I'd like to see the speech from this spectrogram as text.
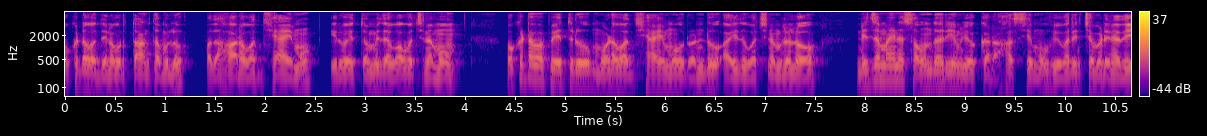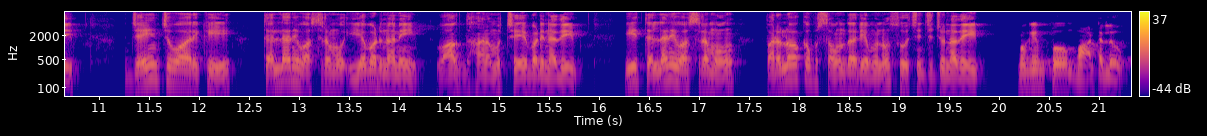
ఒకటవ దినవృత్తాంతములు పదహారవ అధ్యాయము ఇరవై తొమ్మిదవ వచనము. ఒకటవ పేతురు మూడవ అధ్యాయము రెండు ఐదు వచనములలో నిజమైన సౌందర్యం యొక్క రహస్యము వివరించబడినది. జయించు వారికి తెల్లని వస్త్రము ఇయ్యబడునని వాగ్దానము చేయబడినది. ఈ తెల్లని వస్త్రము పరలోకపు సౌందర్యమును సూచించుచున్నది. ముగింపు మాటలు.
